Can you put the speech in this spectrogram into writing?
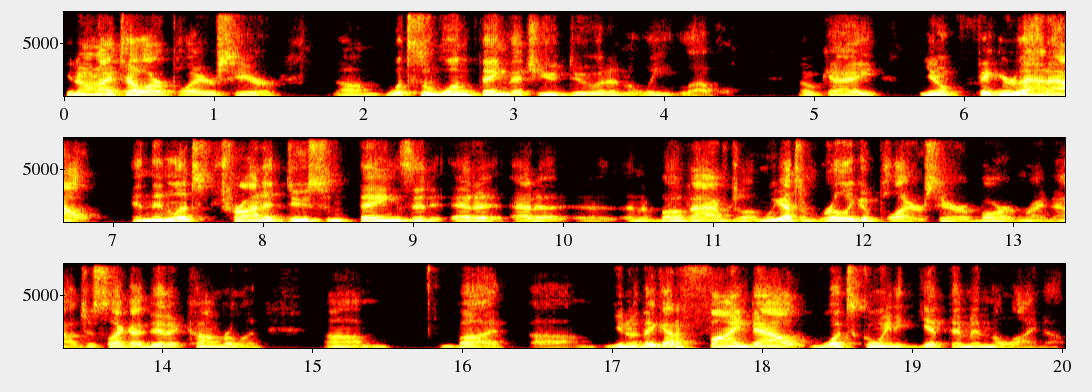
you know, and I tell our players here, um, what's the one thing that you do at an elite level? Okay, you know, figure that out and then let's try to do some things at, at, a, at a, an above average level. We got some really good players here at Barton right now, just like I did at Cumberland. Um, but um, you know they got to find out what's going to get them in the lineup.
